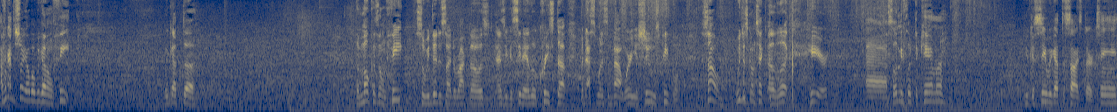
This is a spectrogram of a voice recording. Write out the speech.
I forgot to show y'all what we got on feet. We got the the mochas on feet. So we did decide to rock those. As you can see, they're a little creased up, but that's what it's about. Wear your shoes, people. So we're just gonna take a look here. Uh, so let me flip the camera. You can see we got the size 13.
